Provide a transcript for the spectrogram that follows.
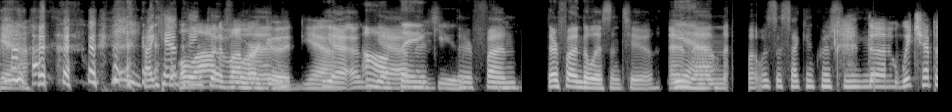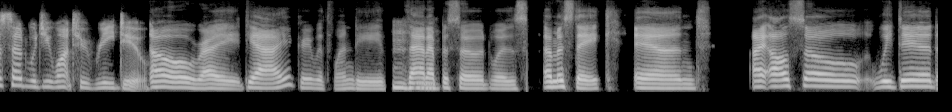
Yeah. I can't A think lot of, of them are good. Yeah. Yeah. Oh, yeah, thank there's- you. They're fun. They're fun to listen to. And Yeah. then what was the second question again? The which episode would you want to redo? Oh, right. Yeah, I agree with Wendy. That Mhm. episode was a mistake. And I also, we did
